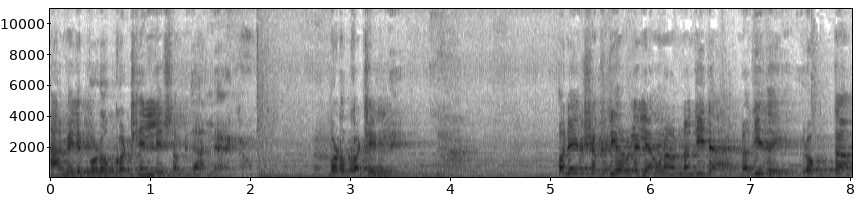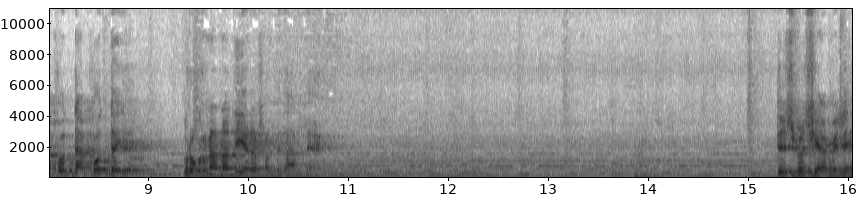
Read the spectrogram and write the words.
हामीले बडो कठिनले संविधान ल्याएका हौँ। बडो कठिनले। अनेक शक्तिहरूले ल्याउन नदिँदा नदिँदै रोक्दा खोज्दा खोज्दै रोक्न नदिएर संविधान ल्याएको त्यसपछि हामीले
